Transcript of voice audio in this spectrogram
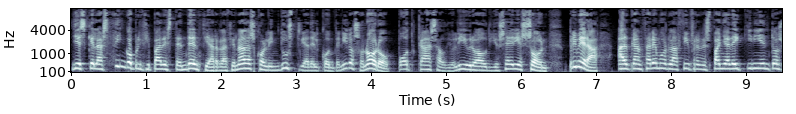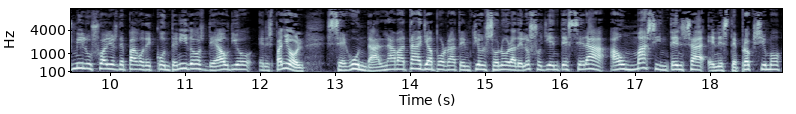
Y es que las cinco principales tendencias relacionadas con la industria del contenido sonoro, podcast, audiolibro, audioseries son, primera, alcanzaremos la cifra en España de 500.000 usuarios de pago de contenidos de audio en español. Segunda, la batalla por la atención sonora de los oyentes será aún más intensa en este próximo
